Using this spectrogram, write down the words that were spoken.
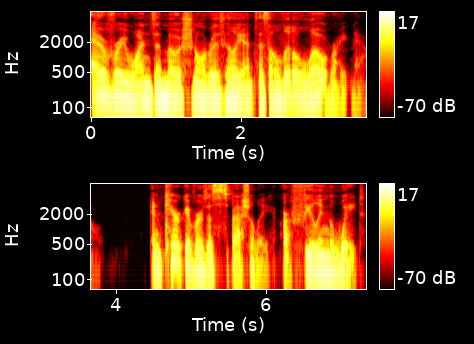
everyone's emotional resilience is a little low right now. And caregivers, especially, are feeling the weight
